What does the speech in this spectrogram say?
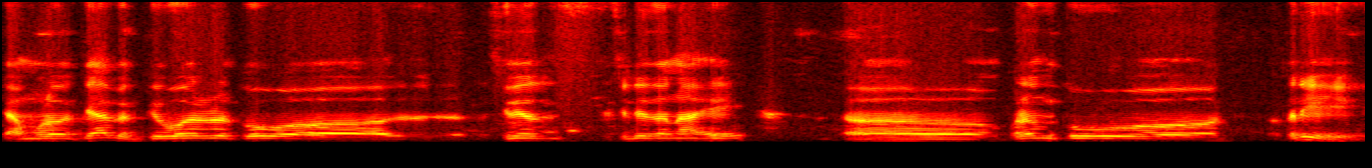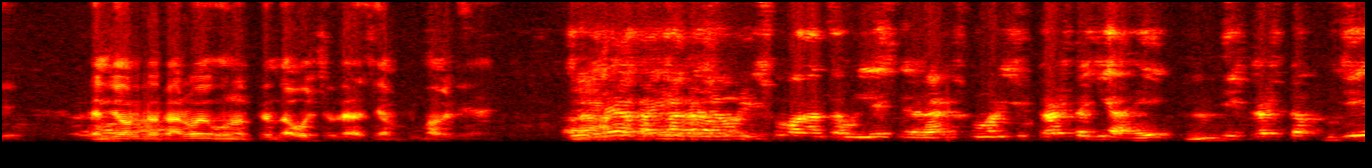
त्यामुळं त्या व्यक्तीवर तो सिनियर सिटीजन आहे परंतु अं, तरीही त्यांच्यावर कारवाई होणं अत्यंत आवश्यक आहे अशी आमची मागणी आहे. नितीश कुमारांचा उल्लेख कुमारची ट्रस्ट जी आहे ती ट्रस्ट जी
